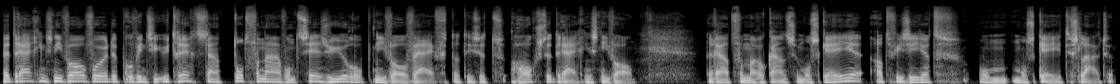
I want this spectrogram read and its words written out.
Het dreigingsniveau voor de provincie Utrecht staat tot vanavond 6 uur op niveau 5. Dat is het hoogste dreigingsniveau. De Raad van Marokkaanse Moskeeën adviseert om moskeeën te sluiten.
